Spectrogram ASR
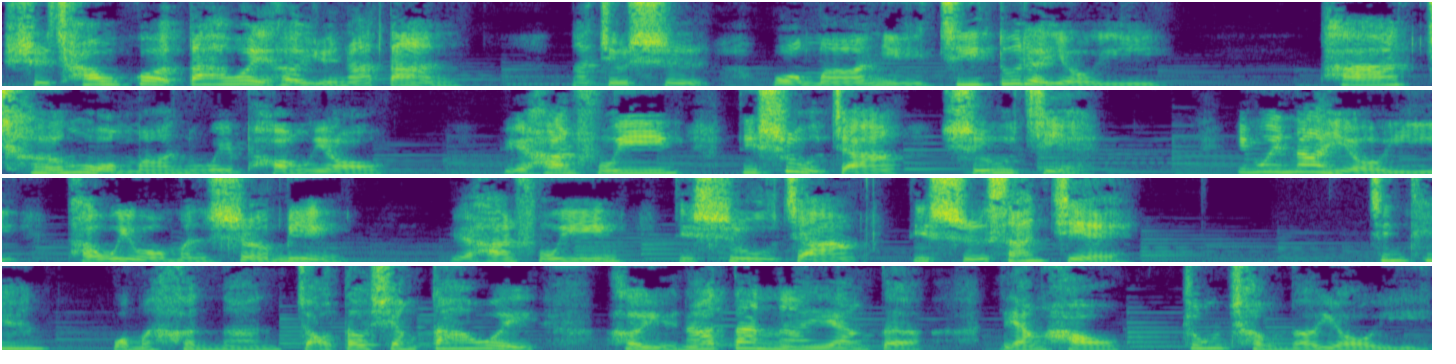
是超过大卫和约拿丹，那就是我们与基督的友谊。他称我们为朋友。约翰福音第十五章十五节，因为那友谊，他为我们舍命。约翰福音第十五章第十三节。今天我们很难找到像大卫和约拿旦那样的良好忠诚的友谊。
